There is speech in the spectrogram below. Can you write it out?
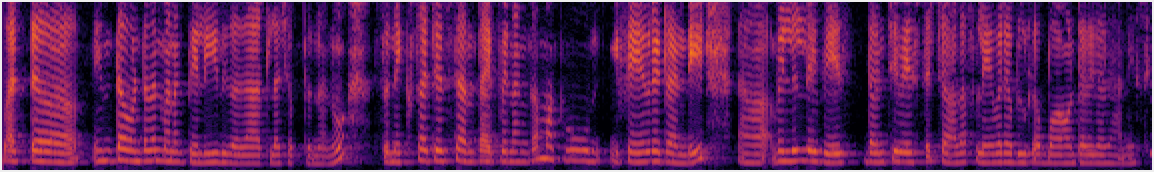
బట్ ఎంత ఉంటుందని మనకు తెలియదు కదా అట్లా చెప్తున్నాను. సో నెక్స్ట్ వచ్చేసి అంతా అయిపోయినాక మాకు ఈ ఫేవరెట్ అండి. వెల్లుల్లి వేసి దంచి వేస్తే చాలా ఫ్లేవరబుల్గా బాగుంటుంది కదా అనేసి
